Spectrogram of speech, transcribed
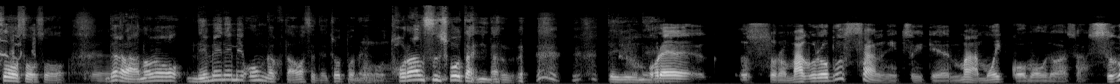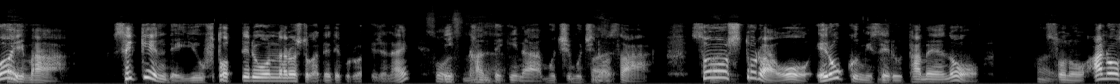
そうそうそう。うん。だからあの、ネメネメ音楽と合わせて、ちょっとね、うん。トランス状態になる。っていうね。俺、そのマグロ物産について、まあもう一個思うのはさ、すごいまあ、世間で言う太ってる女の人が出てくるわけじゃない？そうね。日韓的なムチムチのさ、その人らをエロく見せるための、はいその、あの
